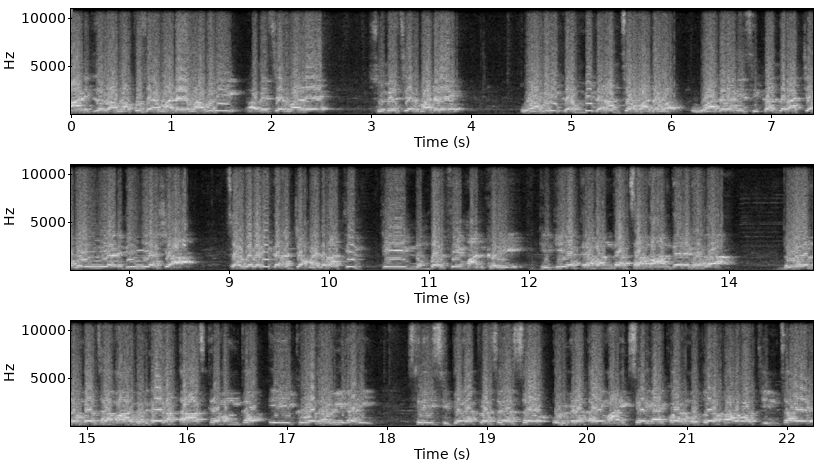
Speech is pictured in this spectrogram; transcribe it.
आणि तुला बापूसाहेब वाडे वाघुली अमित शेठ वाडे सुमित शेठ वाडे वाघुली करंबीकरांचा वादळ. वादळ आणि सिकंदर आजच्या भव्य आणि दिव्य अशा चौधरीकरांच्या मैदानातील तीन नंबरचे मानखरी द्वितीय क्रमांकाचा मानकरी ठरला. दोन नंबरचा मान भडकायला तास क्रमांक एक व धवली गाडी. श्री सिद्धनाथ प्रसन्न उर्मिळाताई माणिकसाई गायकवाड मथुरा फार्मा चिंचाळे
